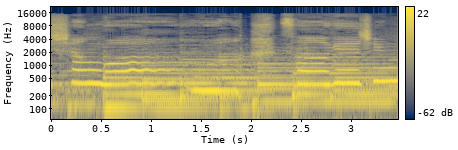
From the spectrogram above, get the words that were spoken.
想过，早已经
